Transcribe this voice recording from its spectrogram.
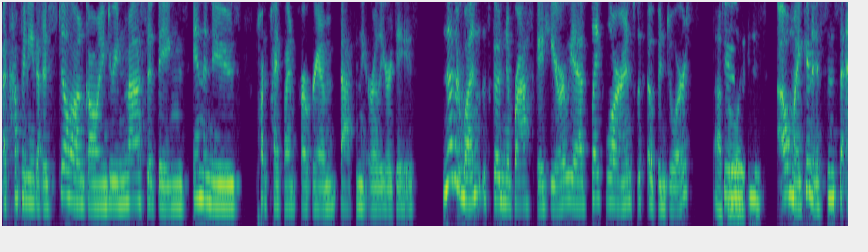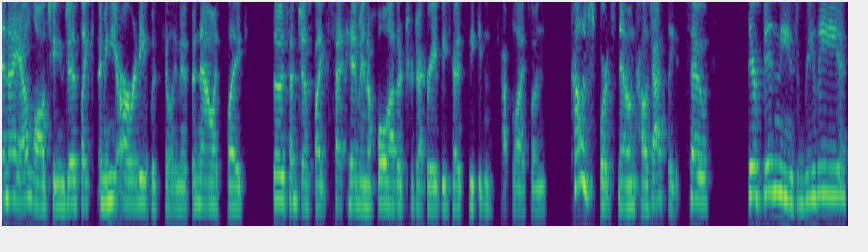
a company that is still ongoing, doing massive things in the news, part of the pipeline program back in the earlier days. Another one, let's go to Nebraska here. We have Blake Lawrence with Opendorse. Absolutely. Who is, oh my goodness, since the NIL law changes, like, I mean, he already was killing it, but now it's like those have just like set him in a whole other trajectory because he can capitalize on college sports now and college athletes. So there have been these really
